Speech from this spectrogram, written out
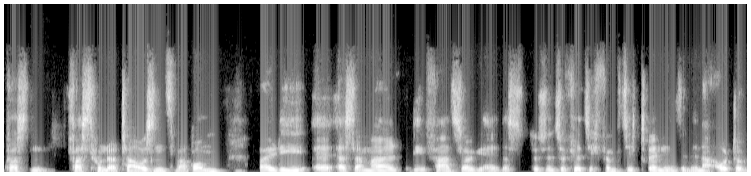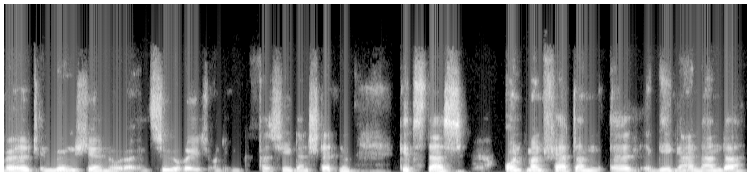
kosten fast 100.000. Warum? Weil die äh, erst einmal die Fahrzeuge, das, das sind so 40, 50 drin, die sind in der Autowelt, in München oder in Zürich und in verschiedenen Städten gibt es das. Und man fährt dann äh, gegeneinander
